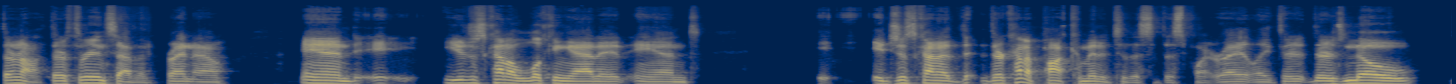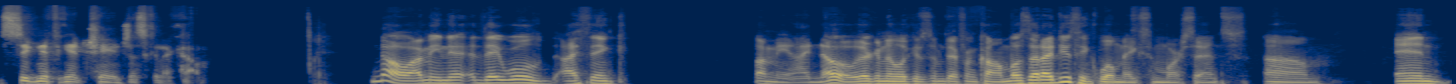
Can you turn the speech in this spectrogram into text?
They're not. They're three and seven right now, and it, you're just kind of looking at it, and it, it just kind of they're kind of pot committed to this at this point, right? Like there, there's no significant change that's going to come. No, I mean eh, they will. I think. I mean, I know they're going to look at some different combos that I do think will make some more sense. Um, and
